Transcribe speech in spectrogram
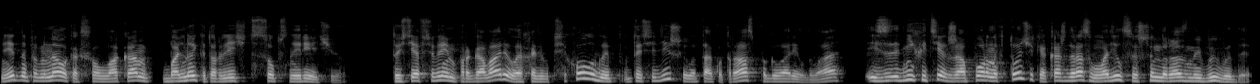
Мне это напоминало, как сказал Лакан, больной, который лечится собственной речью. То есть я все время проговаривал, я ходил к психологу, и ты сидишь и вот так вот раз поговорил, два. Из одних и тех же опорных точек я каждый раз выводил совершенно разные выводы.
